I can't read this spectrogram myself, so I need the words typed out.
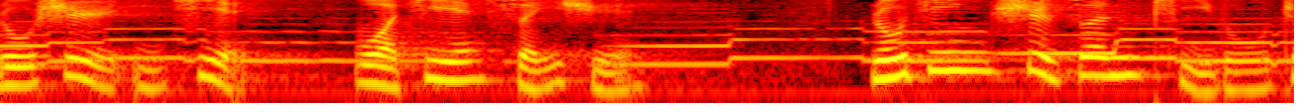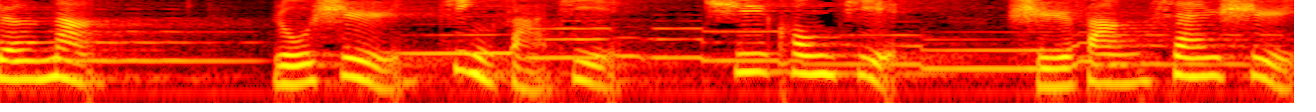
如是一切，我皆随学。如今世尊毗卢遮那，如是净法界、虚空界、十方三世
